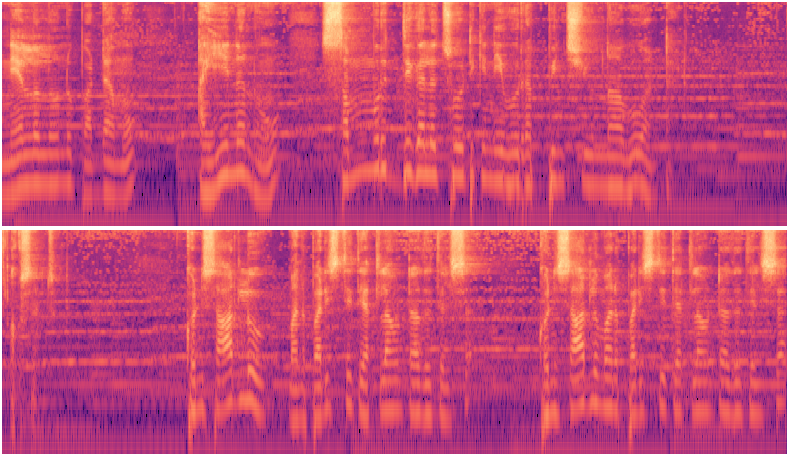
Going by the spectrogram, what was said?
నీళ్ళలోనూ పడ్డాము. అయినను సమృద్ధి గల చోటికి నీవు రప్పించి ఉన్నావు అంటాడు. ఒకసారి చూడు. కొన్నిసార్లు మన పరిస్థితి ఎట్లా ఉంటుందో తెలుసా? కొన్నిసార్లు మన పరిస్థితి ఎట్లా ఉంటుందో తెలుసా?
